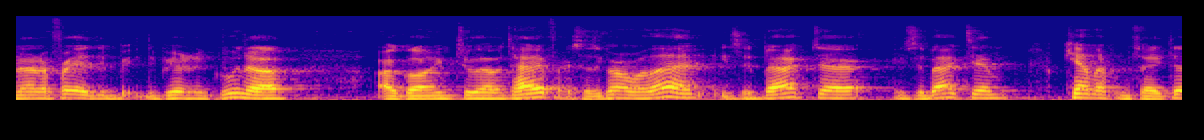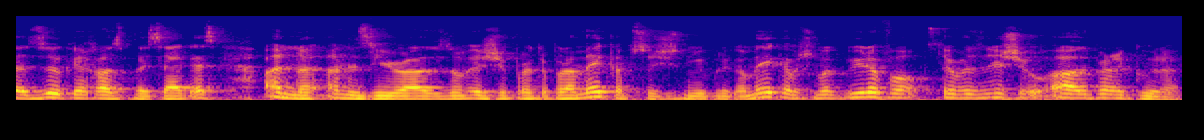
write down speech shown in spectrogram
not afraid that the Pirikuna are going to have a taifer. So the Gemara He said back to he said back to him. Can't let from b'sekas. On Nazira, there's no issue for her to put on makeup, so she's going to be putting on makeup. She look beautiful. So there was an issue. Oh, the perikuna.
